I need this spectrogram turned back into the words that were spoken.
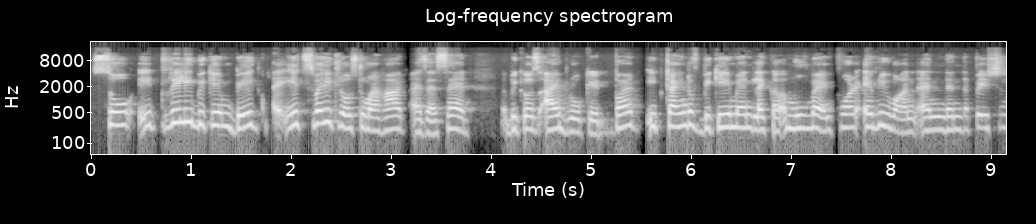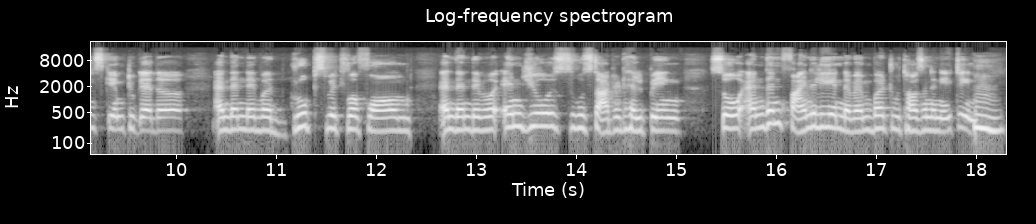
So, it really became big. It's very close to my heart, as I said because I broke it. But it kind of became an, like a movement for everyone. And then the patients came together, and then there were groups which were formed, and then there were NGOs who started helping. So, and then finally in November 2018, mm.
